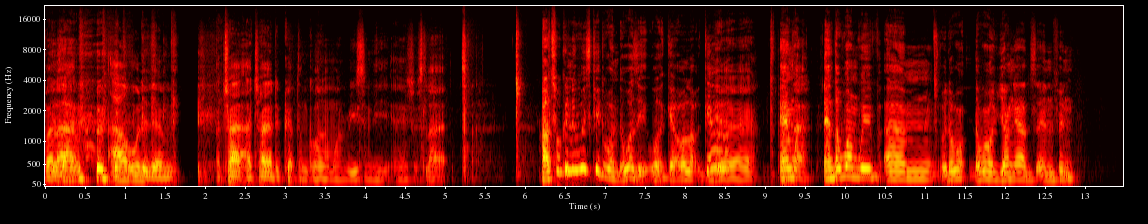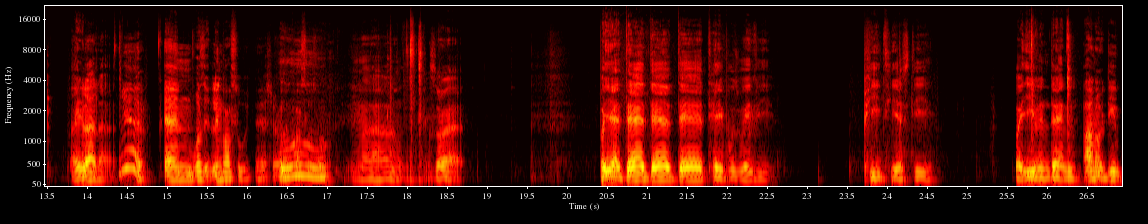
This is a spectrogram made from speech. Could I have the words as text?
But like, out of all of them, I tried. I tried the Krept and Konan one recently, and it's just like, I'm talking the Wizkid one. Was it what? Get all up. Get all up. yeah. And, and the one with um the one the one with Young Adz and thing. are you like that? Yeah. And was it Link Hustle? Yeah, shout out Link Hustle as well. Nah, I don't- it's alright. But yeah, their their their tape was wavy. PTSD. But even then, I don't know deep.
